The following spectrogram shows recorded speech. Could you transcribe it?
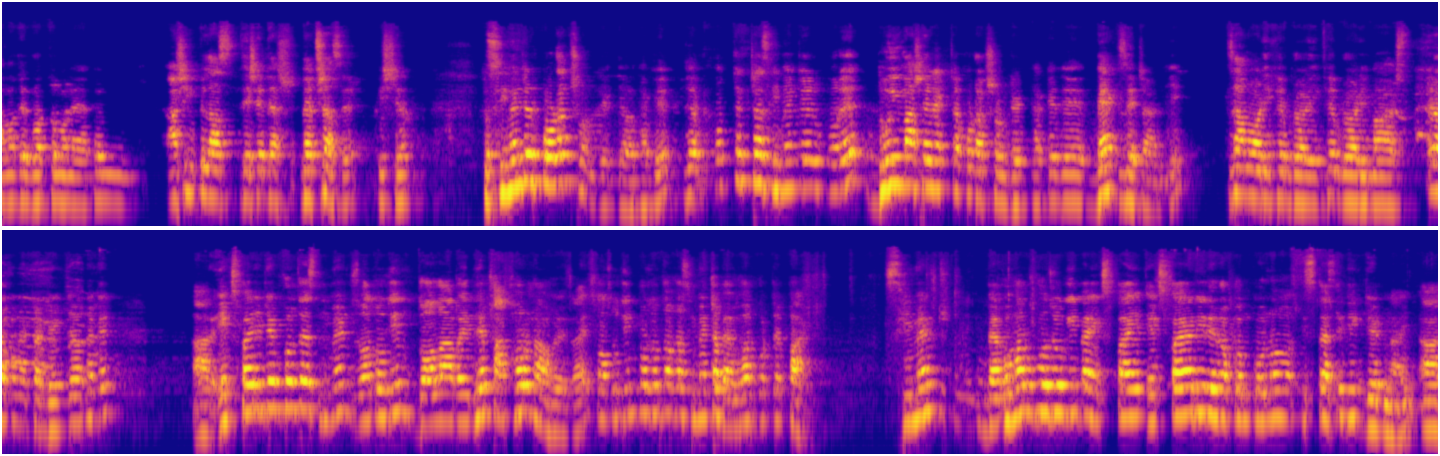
আমাদের বর্তমানে এখন আশি প্লাস দেশে ব্যবসা আছে বিশ্বের। তো সিমেন্টের প্রোডাকশন রেট দেওয়া থাকে। যে প্রত্যেকটা সিমেন্টের উপরে দুই মাসের একটা প্রোডাকশন রেট থাকে যে ব্যাক যেটা আর কি। জানুয়ারি, ফেব্রুয়ারি ফেব্রুয়ারি, মার্চ, এরকম একটা ডেট দেওয়া থাকে। আর এক্সপায়ারি ডেট বলতে সিমেন্ট যতদিন দলা বেঁধে পাথর না হয়ে যায়, ততদিন পর্যন্ত আমরা সিমেন্টটা ব্যবহার করতে পারি। সিমেন্ট ব্যবহার উপযোগী বা এক্সপায়ারির এরকম কোনো স্পেসিফিক ডেট নাই। আর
